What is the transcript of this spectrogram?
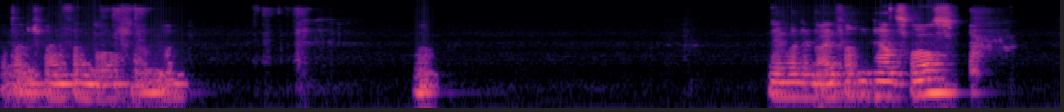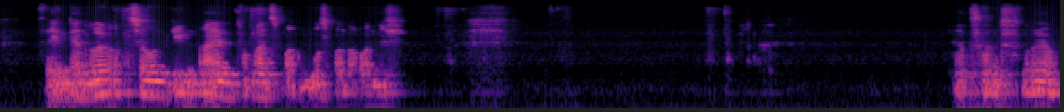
Hat dann nicht mal Fall drauf. Nehmen wir den einfachen Herz raus. Wegen der Null-Option gegen einen kann man es machen, muss man aber nicht. Herzhand, naja.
